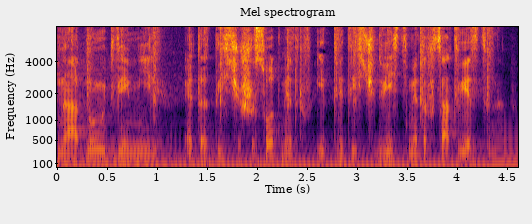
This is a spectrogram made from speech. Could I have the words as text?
на одну и две мили. Это 1600 метров и 3200 метров соответственно.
